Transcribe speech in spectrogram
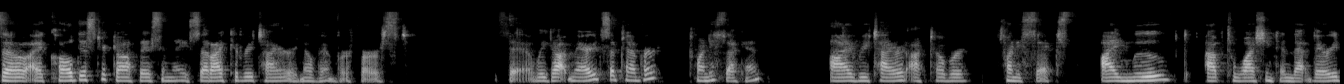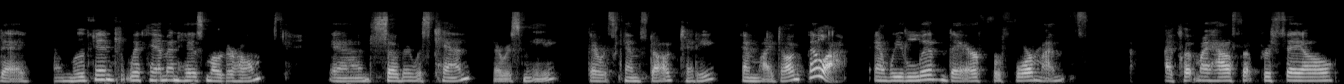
So I called district office and they said I could retire November 1st. So we got married September 22nd. I retired October 26th. I moved up to Washington that very day. I moved in with him and his motorhome. And so there was Ken, there was me, there was Ken's dog, Teddy, and my dog, Bella. And we lived there for four months. I put my house up for sale.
